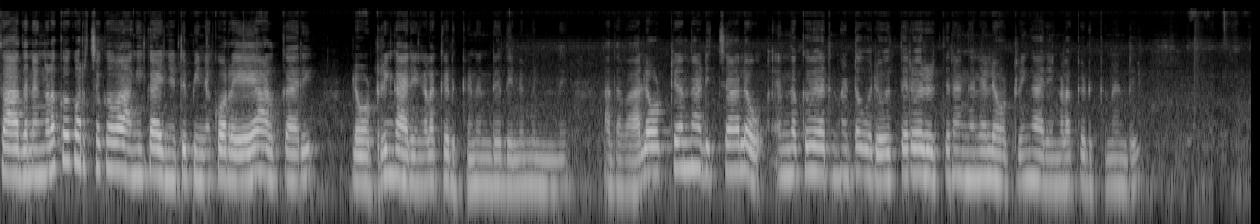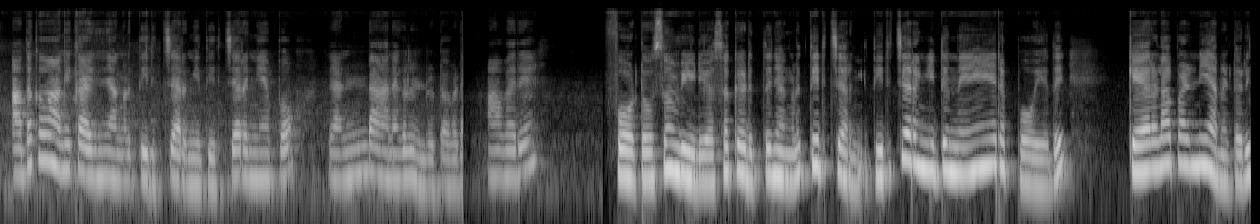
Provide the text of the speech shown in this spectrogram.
സാധനങ്ങളൊക്കെ കുറച്ചൊക്കെ വാങ്ങി കഴിഞ്ഞിട്ട് പിന്നെ കുറേ ആൾക്കാർ ലോട്ടറിയും കാര്യങ്ങളൊക്കെ എടുക്കുന്നുണ്ട് ഇതിന് മുന്നിൽ അഥവാ ലോട്ടറി ഒന്ന് അടിച്ചാലോ എന്നൊക്കെ വരുന്നിട്ട് ഓരോരുത്തർ ഓരോരുത്തർ അങ്ങനെ ലോട്ടറിയും കാര്യങ്ങളൊക്കെ എടുക്കുന്നുണ്ട്. അതൊക്കെ വാങ്ങിക്കഴിഞ്ഞ് ഞങ്ങൾ തിരിച്ചിറങ്ങി. തിരിച്ചിറങ്ങിയപ്പോൾ രണ്ട് ആനകളുണ്ട് കേട്ടോ അവിടെ. അവരെ ഫോട്ടോസും വീഡിയോസൊക്കെ എടുത്ത് ഞങ്ങൾ തിരിച്ചിറങ്ങി. തിരിച്ചിറങ്ങിയിട്ട് നേരെ പോയത് കേരള പഴനി പറഞ്ഞിട്ട് ഒരു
